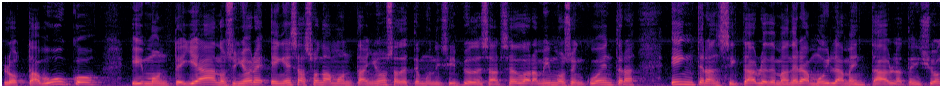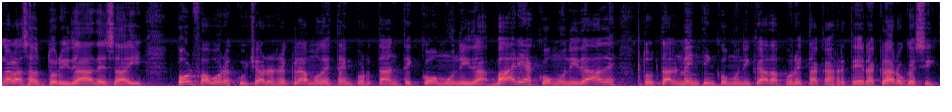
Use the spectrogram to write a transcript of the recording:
los tabucos y montellanos, señores, en esa zona montañosa de este municipio de Salcedo ahora mismo se encuentra intransitable de manera muy lamentable. Atención a las autoridades ahí, por favor escuchar el reclamo de esta importante comunidad. Varias comunidades totalmente incomunicadas por esta carretera, claro que sí.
